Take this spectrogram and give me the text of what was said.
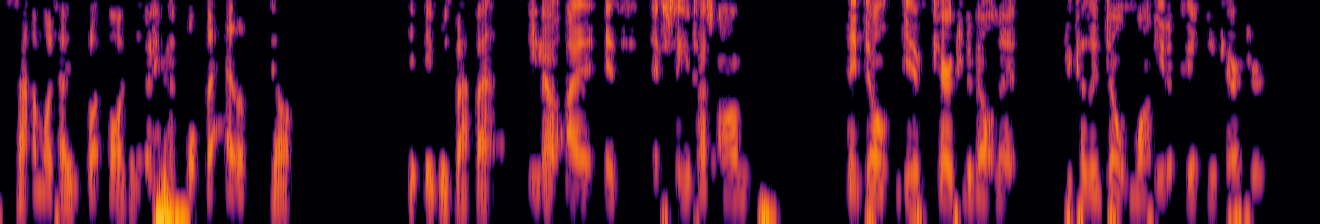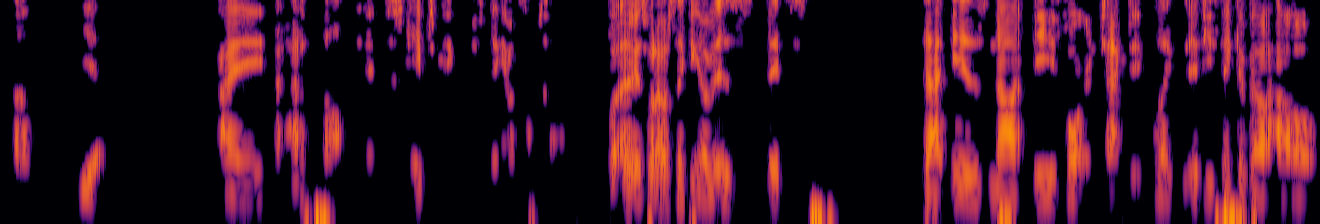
sat at my table for like five minutes. And what the hell have I done? It, it was that bad. You know, I it's interesting you touch on they don't give character development because they don't want you to feel the character. Um, Yeah. I I had a thought and it escaped me. I was thinking about something else. But anyways, what I was thinking of is it's that is not a foreign tactic. Like if you think about how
